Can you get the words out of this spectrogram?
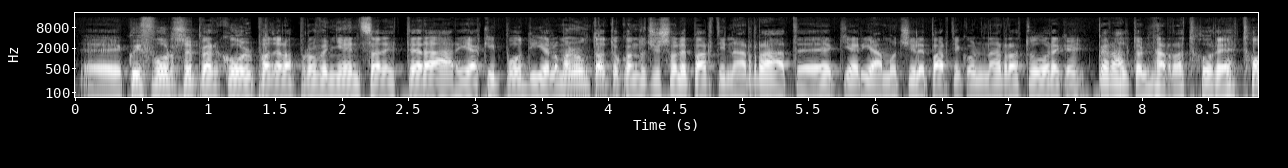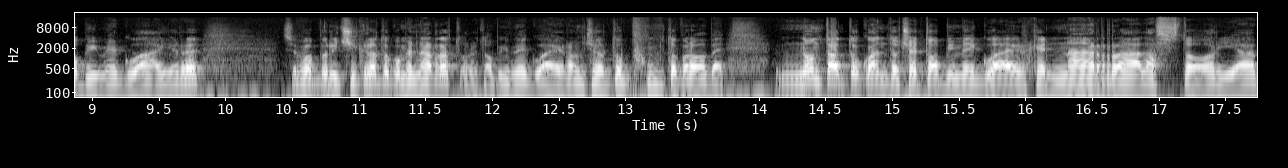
Eh, qui forse per colpa della provenienza letteraria, chi può dirlo, ma non tanto quando ci sono le parti narrate, eh, chiariamoci, le parti col narratore, che peraltro il narratore è Toby Maguire, si è proprio riciclato come narratore Toby Maguire a un certo punto, però vabbè, non tanto quando c'è Toby Maguire che narra la storia,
